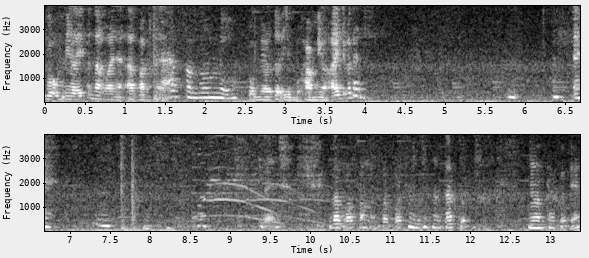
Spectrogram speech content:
Bu Mil itu namanya apa? Apa bumi? Bu Mil tuh ibu hamil. Ayo cepetan. Eh. Nggak apa-apa, nggak apa-apa. Jangan takut. Jangan takut ya.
